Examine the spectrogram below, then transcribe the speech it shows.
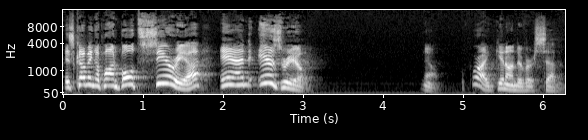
is coming upon both Syria and Israel. Now, before I get on to verse 7,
